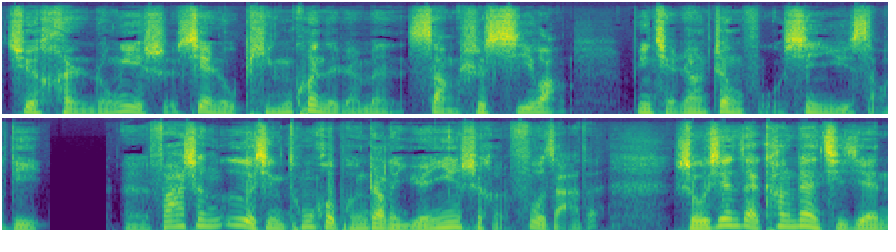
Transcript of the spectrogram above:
却很容易使陷入贫困的人们丧失希望。并且让政府信誉扫地。呃，发生恶性通货膨胀的原因是很复杂的。首先，在抗战期间，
